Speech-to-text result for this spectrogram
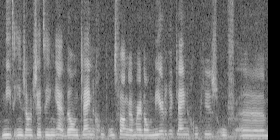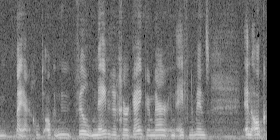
niet in zo'n setting ja, wel een kleine groep ontvangen, maar dan meerdere kleine groepjes. Of ehm, nou ja, goed, ook nu veel nederiger kijken naar een evenement. En ook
